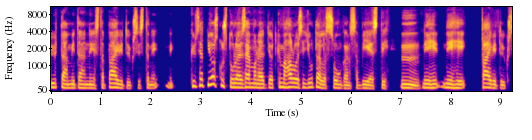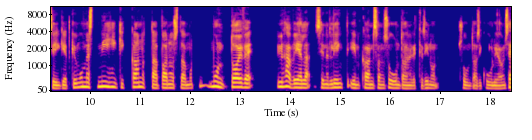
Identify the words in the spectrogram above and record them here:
yhtään mitään niistä päivityksistä, niin, niin kyllä sieltä joskus tulee semmoinen, että, että kyllä mä haluaisin jutella sun kanssa viesti Mm. niihin, niihin päivityksiinkin. Että kyllä mun mielestä niihinkin kannattaa panostaa, mutta mun toive yhä vielä sinne LinkedIn-kansan suuntaan, eli sinun suuntaasi kuulija on se,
